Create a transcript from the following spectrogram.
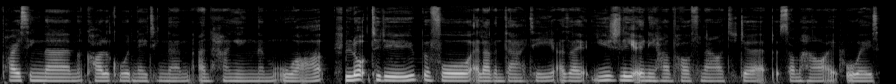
pricing them, color coordinating them, and hanging them all up. A lot to do before 11.30 as I usually only have half an hour to do it, but somehow I always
